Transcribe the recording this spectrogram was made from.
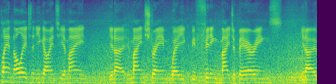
plant knowledge, then you go into your main you know, mainstream where you could be fitting major bearings, you know,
